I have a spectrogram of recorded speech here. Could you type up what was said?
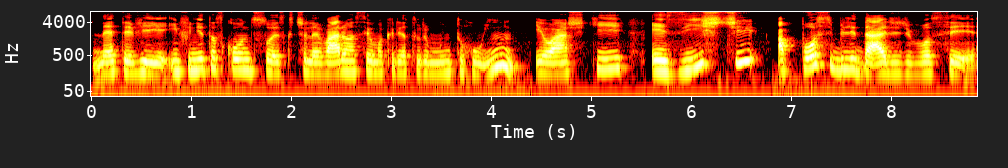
né, teve infinitas condições que te levaram a ser uma criatura muito ruim, eu acho que existe a possibilidade de você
